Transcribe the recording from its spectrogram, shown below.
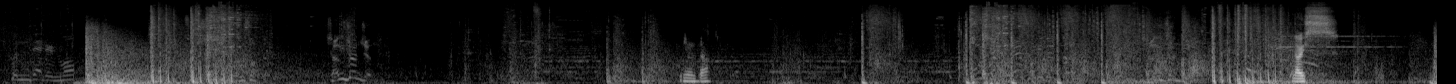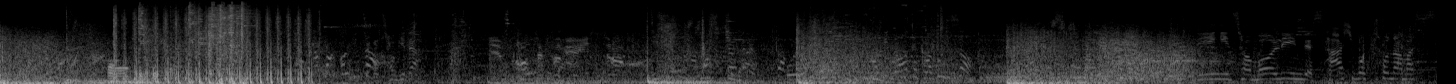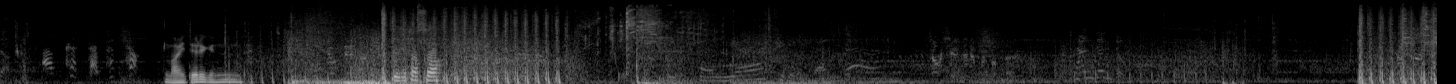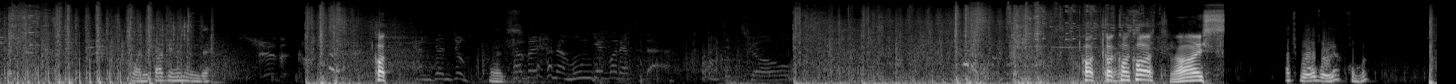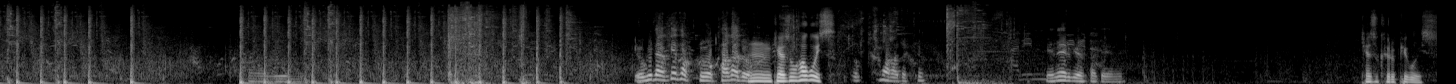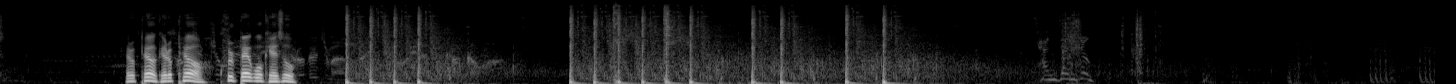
군대를 못 죽는다. 나이스 어, 그거. 적이다. 링이 저 멀리인데 45초 남았어. 많이 때리긴 했는데 또 붙었어. 장전 중. 많이 따긴 했는데. 컷 장전 중. 나이스. 적을 하나 뭉개버렸다. 아주 좋아. 컷 컷 컷 컷 나이스 같이 먹어볼래? 이- 여기다 계속 그거 박아줘. 음 계속 하고 있어 큐 박아줘, 큐. 살인 얘네를 비롯하돼 얘네. 계속 괴롭히고 있어 괴롭혀 괴롭혀 쿨 빼고 계속.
